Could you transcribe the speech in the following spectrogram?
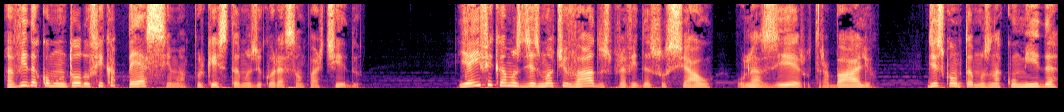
A vida como um todo fica péssima porque estamos de coração partido. E aí ficamos desmotivados para a vida social, o lazer, o trabalho descontamos na comida,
